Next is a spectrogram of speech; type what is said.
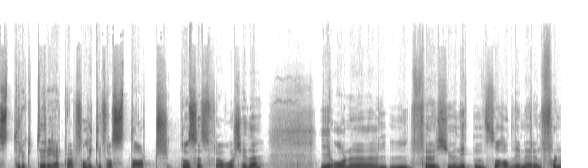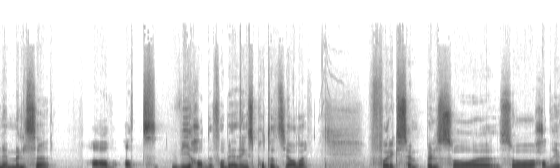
strukturert, i hvert fall ikke fra start, prosess fra vår side. I årene før 2019 så hadde vi mer en fornemmelse av at vi hadde forbedringspotensialet. F.eks. Så, så hadde vi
